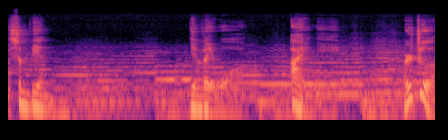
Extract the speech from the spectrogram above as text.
身边，因为我爱你，而这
